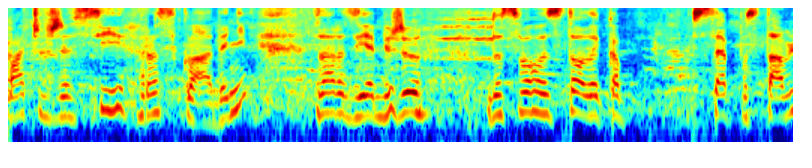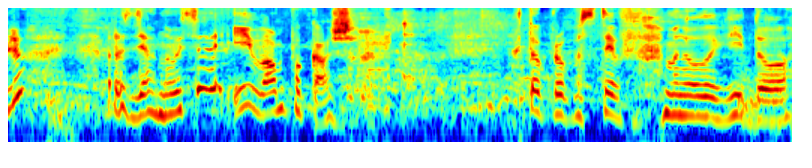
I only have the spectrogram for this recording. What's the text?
Бачу, вже всі розкладені. Зараз я біжу до свого столика, все поставлю, роздягнуся і вам покажу. Хто пропустив минуле відео,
